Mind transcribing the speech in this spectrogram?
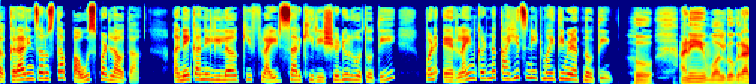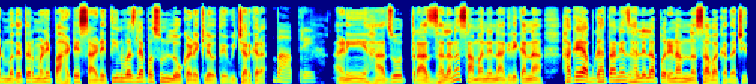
तक्रारींचा नुसता पाऊस पडला होता. अनेकांनी लिहिलं की फ्लाईटसारखी रिशेड्यूल होत होती पण एअरलाईनकडनं काहीच नीट माहिती मिळत नव्हती. हो. आणि वॉल्गोग्राडमध्ये तर म्हणे पहाटे साडेतीन वाजल्यापासून लोक अडकले होते. विचार करा. बापरे. आणि हा जो त्रास झाला ना सामान्य नागरिकांना हा काही अपघाताने झालेला परिणाम नसावा कदाचित.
